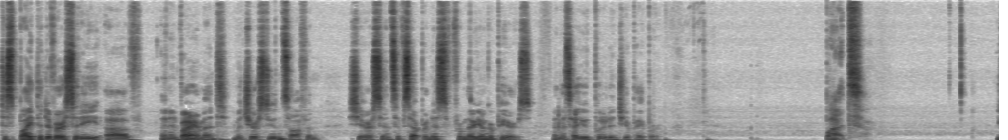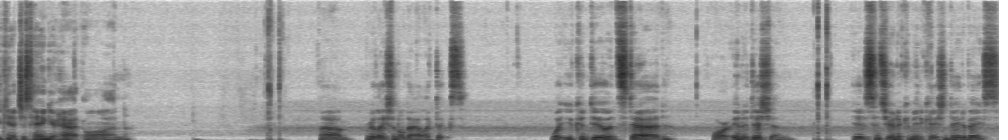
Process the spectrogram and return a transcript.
despite the diversity of an environment, mature students often share a sense of separateness from their younger peers. And that's how you'd put it into your paper. But you can't just hang your hat on um, relational dialectics. What you can do instead, or in addition, is since you're in a communication database,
